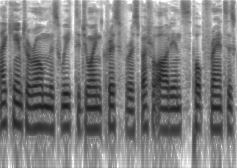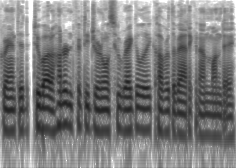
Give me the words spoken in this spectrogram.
I came to Rome this week to join Chris for a special audience Pope Francis granted to about 150 journalists who regularly cover the Vatican on Monday.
